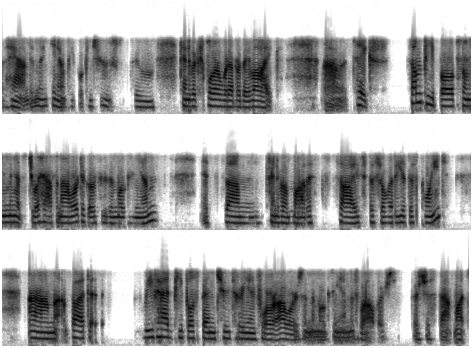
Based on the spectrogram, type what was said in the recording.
at hand. And then, you know, people can choose to kind of explore whatever they like. Uh, it takes some people 20 minutes to a half an hour to go through the museum. It's um, kind of a modest size facility at this point. Um, but we've had people spend two, three, and four hours in the museum as well. There's there's just that much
